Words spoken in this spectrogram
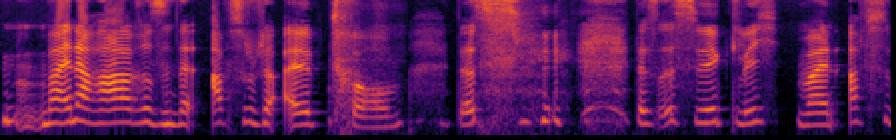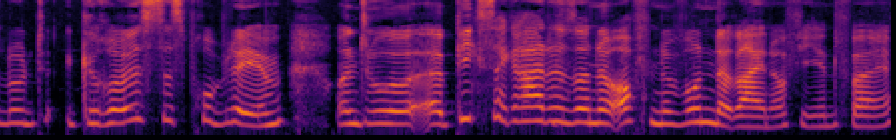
Meine Haare sind ein absoluter Albtraum. Das, das ist wirklich mein absolut größtes Problem. Und du äh, piekst da gerade so eine offene Wunde rein, auf jeden Fall.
